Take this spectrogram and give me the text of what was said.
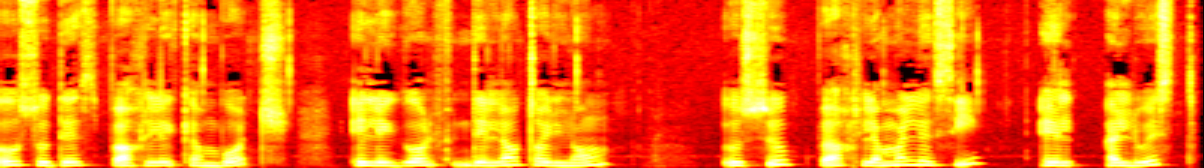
au sud-est par le Cambodge et le golfe de la Thaïlande, au sud par la Malaisie et à l'ouest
